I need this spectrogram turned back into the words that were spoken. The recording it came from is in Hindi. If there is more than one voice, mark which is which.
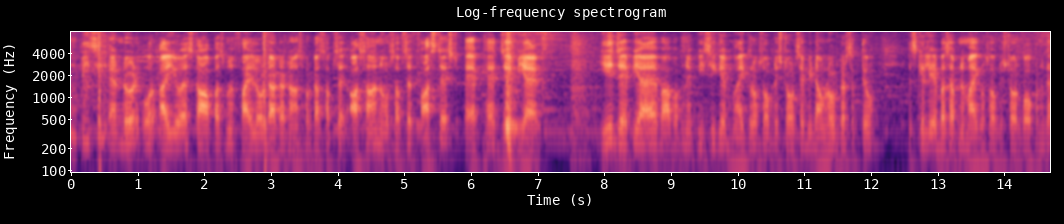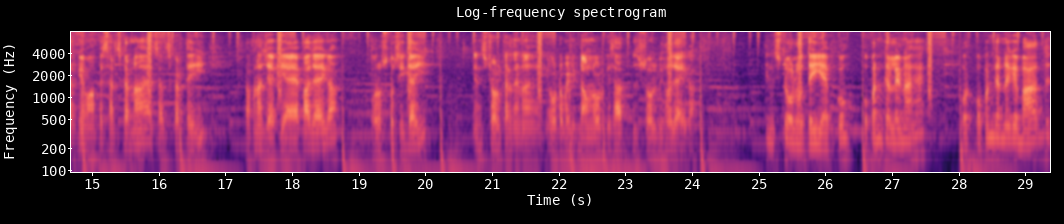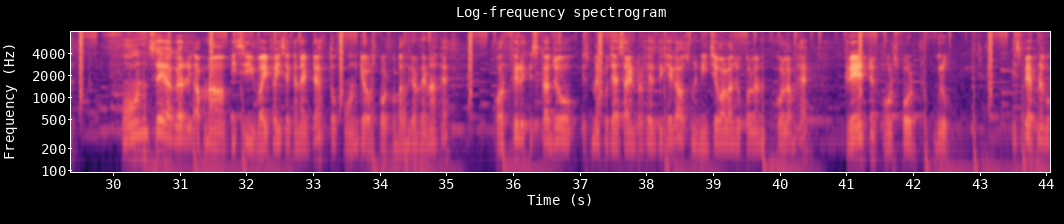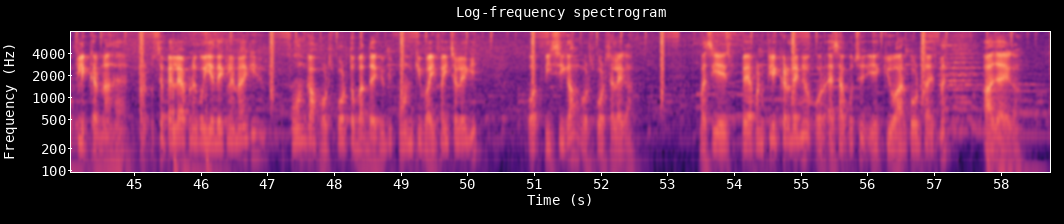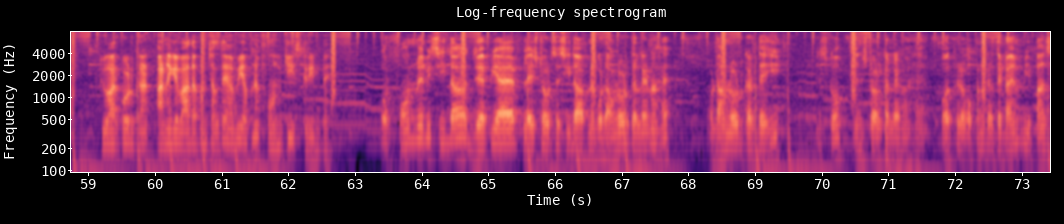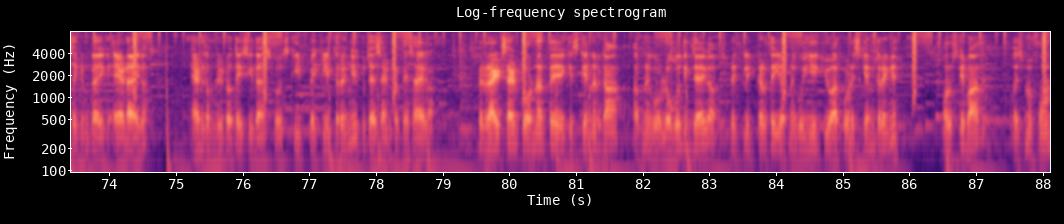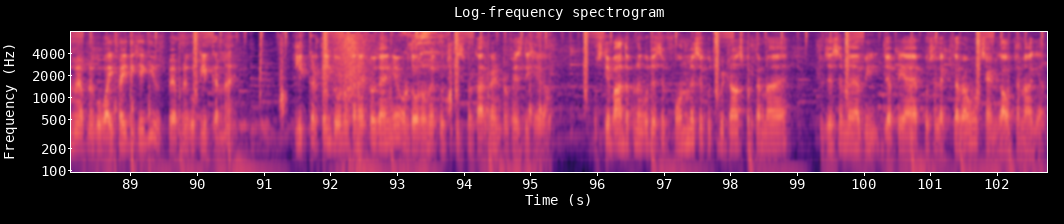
Speaker 1: फ़ोन पीसी एंड्रॉयड और आईओएस का आपस में फ़ाइल और डाटा ट्रांसफ़र का सबसे आसान और सबसे फास्टेस्ट ऐप है जेपिया ऐप ये जेपिया ऐप आप अपने पीसी के माइक्रोसॉफ्ट स्टोर से भी डाउनलोड कर सकते हो। इसके लिए बस अपने माइक्रोसॉफ्ट स्टोर को ओपन करके वहाँ पे सर्च करना है। सर्च करते ही अपना जेपिया ऐप आ जाएगा और उसको सीधा ही इंस्टॉल कर देना है। ऑटोमेटिक डाउनलोड के साथ इंस्टॉल भी हो जाएगा। इंस्टॉल होते ही ऐप को ओपन कर लेना है और ओपन करने के बाद फ़ोन से अगर अपना पीसी वाईफाई से कनेक्ट है तो फ़ोन के हॉटस्पॉट को बंद कर देना है। और फिर इसका जो, इसमें कुछ ऐसा इंटरफेस दिखेगा, उसमें नीचे वाला जो कॉलम कॉलम है क्रिएट हॉटस्पॉट ग्रुप इस पर अपने को क्लिक करना है। पर उससे पहले अपने को ये देख लेना है कि फ़ोन का हॉटस्पॉट तो बंद है, क्योंकि फ़ोन की वाईफाई चलेगी और पीसी का हॉटस्पॉट चलेगा। बस ये इस पर अपन क्लिक कर देंगे और ऐसा कुछ, ये क्यू आर कोड सा इसमें, आ जाएगा। क्यू आर कोड आने के बाद अपन चलते हैं अभी अपने फ़ोन की स्क्रीन पे। और फ़ोन में भी सीधा जेपिया ऐप प्ले स्टोर से सीधा अपने को डाउनलोड कर लेना है और डाउनलोड करते ही इसको इंस्टॉल कर लेना है। और फिर ओपन करते टाइम ये पाँच सेकंड का एक ऐड आएगा। ऐड कंप्लीट होते ही सीधा इसको इसकी पे क्लिक करेंगे, कुछ ऐसा इंटरफेस आएगा। फिर राइट साइड कॉर्नर पे एक स्कैनर का अपने को लोगो दिख जाएगा, उस पर क्लिक करते ही अपने को ये क्यूआर कोड स्कैन करेंगे। और उसके बाद इसमें फ़ोन में अपने को वाईफाई दिखेगी, उस पर अपने को क्लिक करना है। क्लिक करते ही दोनों कनेक्ट हो जाएँगे और दोनों में कुछ इस प्रकार का इंटरफेस दिखेगा। उसके बाद अपने को जैसे फ़ोन में से कुछ भी ट्रांसफ़र करना है तो जैसे मैं अभी जब ये ऐप को सेलेक्ट कर रहा हूँ सेंड का ऑप्शन आ गया।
